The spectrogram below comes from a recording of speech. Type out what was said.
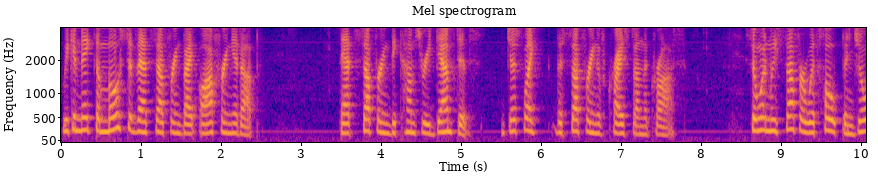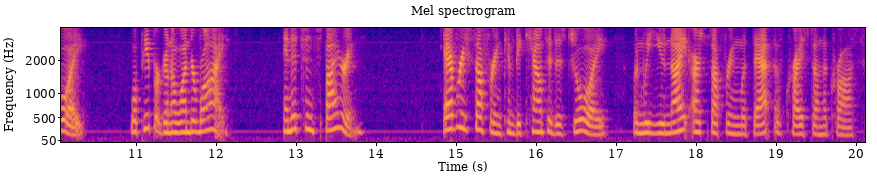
We can make the most of that suffering by offering it up. That suffering becomes redemptive, just like the suffering of Christ on the cross. So when we suffer with hope and joy, well, people are going to wonder why. And it's inspiring. Every suffering can be counted as joy when we unite our suffering with that of Christ on the cross.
